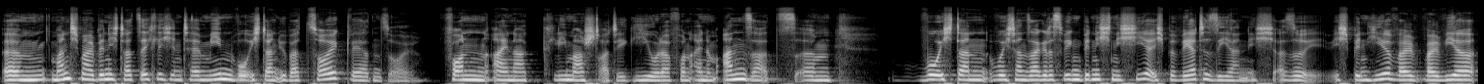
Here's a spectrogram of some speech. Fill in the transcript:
Ähm, manchmal bin ich tatsächlich in Terminen, wo ich dann überzeugt werden soll von einer Klimastrategie oder von einem Ansatz, ähm, wo ich dann, wo ich dann sage, deswegen bin ich nicht hier, ich bewerte sie ja nicht. Also ich bin hier, weil, weil wir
